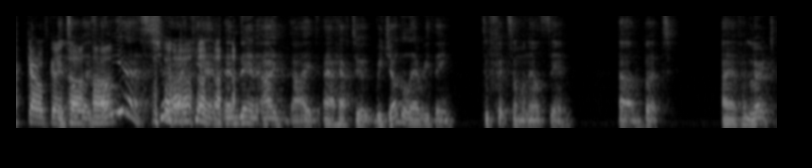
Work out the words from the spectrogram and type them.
Carol's going. It's always, uh-uh. oh yes, sure, I can, and then I, I, I have to rejuggle everything to fit someone else in. Um, but I have learned,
